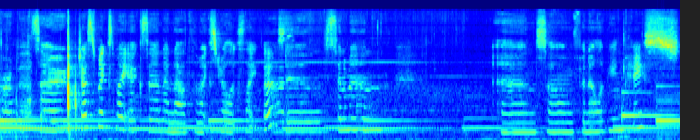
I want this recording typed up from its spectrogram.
for a bit. So just mix my eggs in and now the mixture looks like this. Add in cinnamon and some vanilla bean paste.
